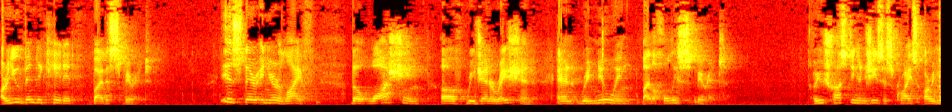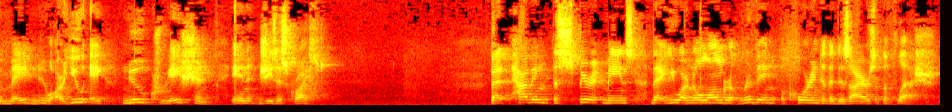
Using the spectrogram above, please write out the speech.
Are you vindicated by the Spirit? Is there in your life the washing of regeneration and renewing by the Holy Spirit? Are you trusting in Jesus Christ? Are you made new? Are you a new creation in Jesus Christ? That having the Spirit means that you are no longer living according to the desires of the flesh.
